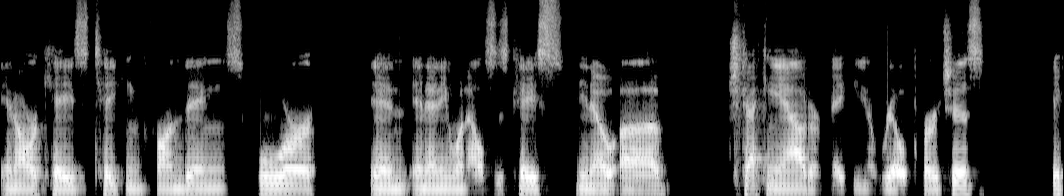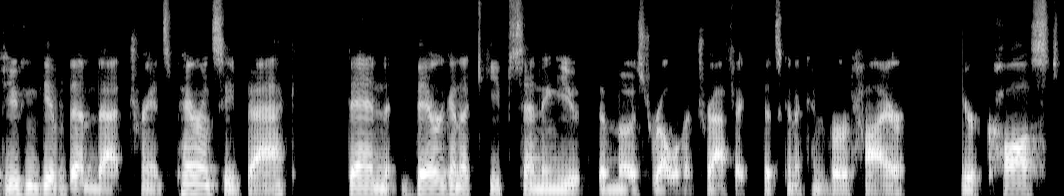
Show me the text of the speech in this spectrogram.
in our case taking fundings or in in anyone else's case you know uh, checking out or making a real purchase if you can give them that transparency back then they're going to keep sending you the most relevant traffic that's going to convert higher your cost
